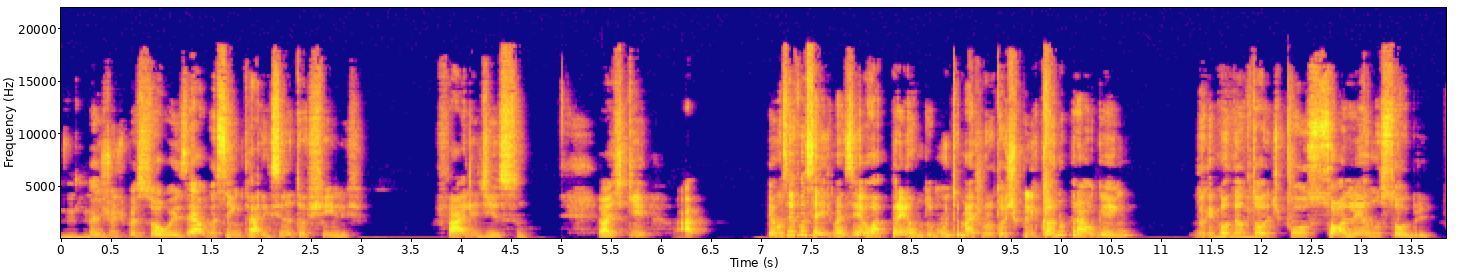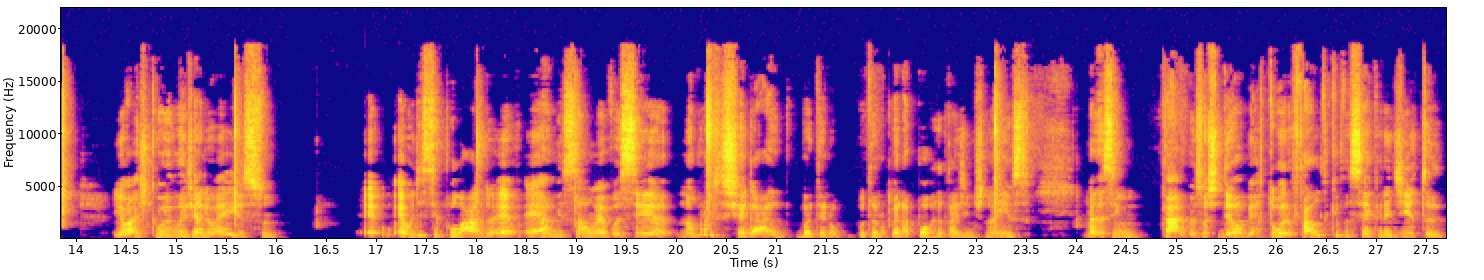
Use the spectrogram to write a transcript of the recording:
uhum. ajude pessoas. É algo assim, cara, ensina teus filhos. Fale disso. Eu acho que. A... Eu não sei vocês, mas eu aprendo muito mais quando eu tô explicando para alguém do que quando uhum. eu tô, tipo, só lendo sobre. E eu acho que o evangelho é isso. É, é o discipulado, é, é a missão, é você. Não para você chegar botando, botando o pé na porta, tá, gente? Não é isso. Mas assim, cara, a pessoa te deu abertura, fala do que você acredita.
